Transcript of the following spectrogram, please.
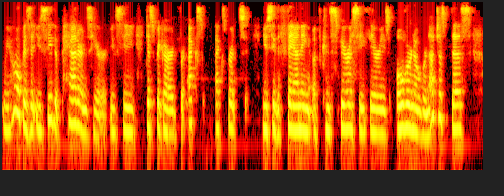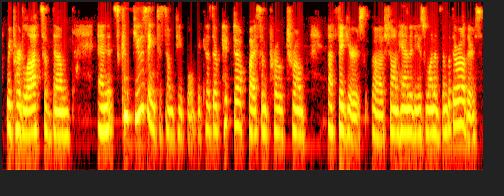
we hope is that you see the patterns here. You see disregard for ex- experts. You see the fanning of conspiracy theories over and over. Not just this. We've heard lots of them. And it's confusing to some people because they're picked up by some pro-Trump uh, figures. Uh, Sean Hannity is one of them, but there are others.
